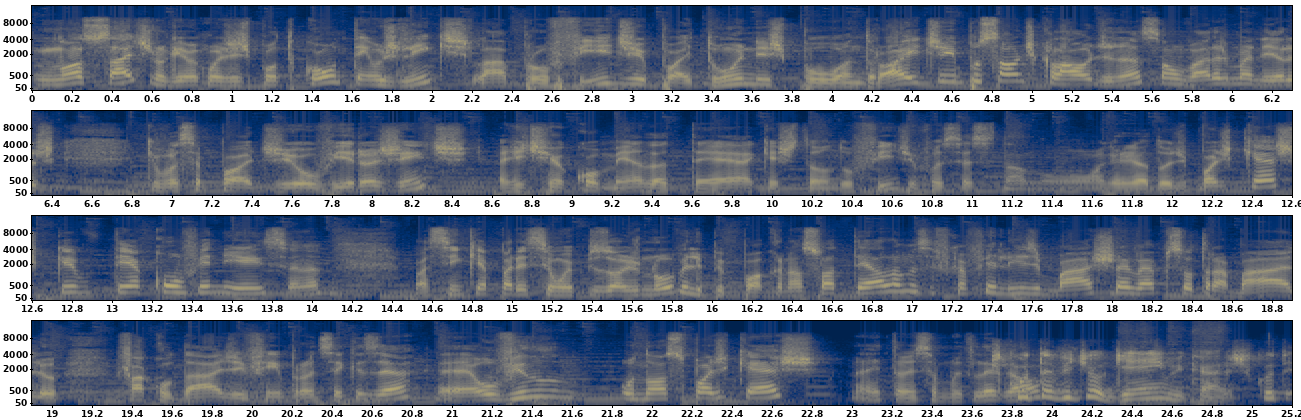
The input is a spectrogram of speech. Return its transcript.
No nosso site, no gamercomagente.com, tem os links lá pro feed, pro iTunes, pro Android e pro SoundCloud, né? São várias maneiras que você pode ouvir a gente. A gente recomenda até a questão do feed, você assinar num agregador de podcast, porque tem a conveniência, né? Assim que aparecer um episódio novo, ele pipoca na sua tela, você fica feliz e baixa e vai pro seu trabalho, faculdade, enfim, pra onde você quiser. É, ouvindo o nosso podcast, né? Então isso é muito legal. Escuta videogame, cara. Escuta,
